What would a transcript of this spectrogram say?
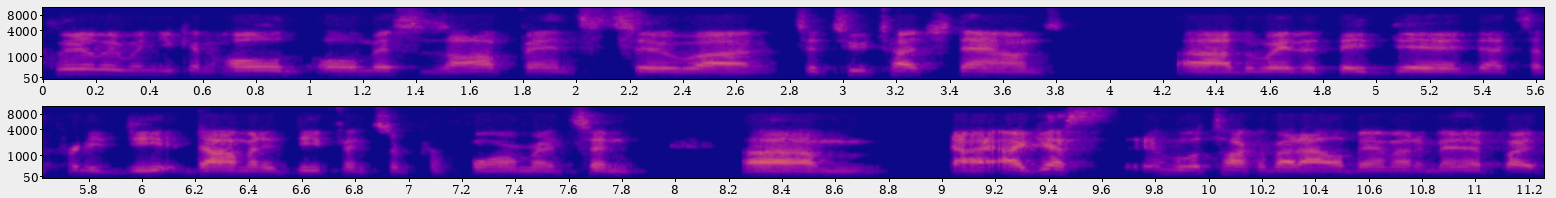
Clearly, when you can hold Ole Miss's offense to uh, to two touchdowns uh, the way that they did, that's a pretty de- dominant defensive performance. And um, I, I guess we'll talk about Alabama in a minute, but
